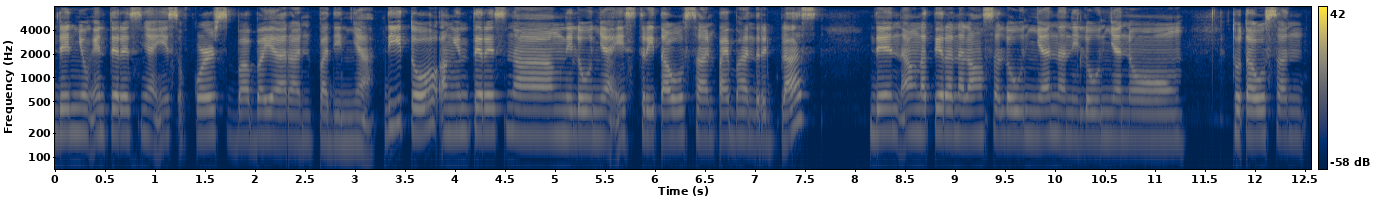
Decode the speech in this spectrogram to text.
Then, yung interest niya is, of course, babayaran pa din niya. Dito, ang interest ng niloan niya is 3,500 plus. Then, ang natira na lang sa loan niya na niloan niya nung 2002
